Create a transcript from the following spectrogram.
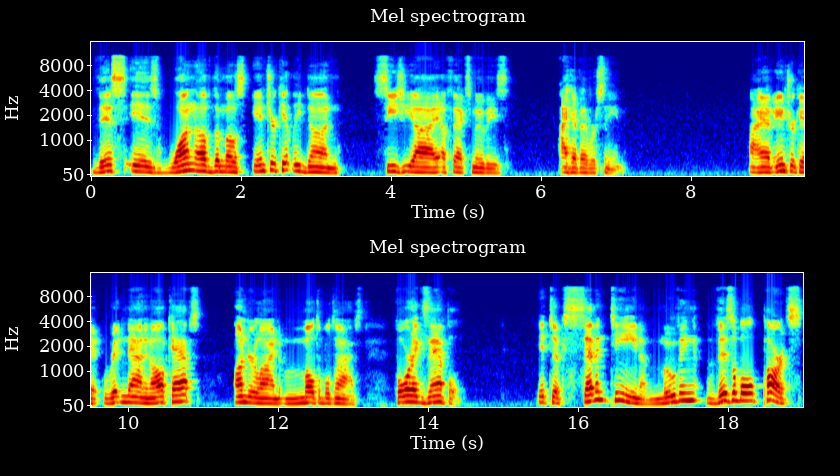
This is one of the most intricately done CGI effects movies I have ever seen. I have intricate written down in all caps, underlined multiple times. For example, it took 17 moving visible parts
